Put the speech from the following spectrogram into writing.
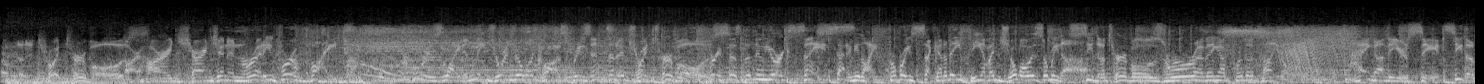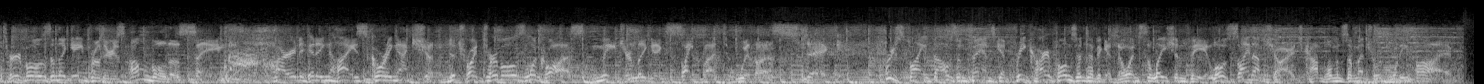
The Detroit Turbos are hard charging and ready for a fight. Coors Light and Major Indoor Lacrosse present the Detroit Turbos versus the New York Saints. Saturday night, February 2nd at 8 p.m. at Joe Louis Arena. See the Turbos revving up for the title. Hang on to your seat. See the Turbos and the Gait Brothers humble the Saints. Hard-hitting, high-scoring action. Detroit Turbos Lacrosse. Major League excitement with a stick. First 5,000 fans get free car phone certificate. No installation fee. Low sign-up charge. Compliments of Metro 25.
